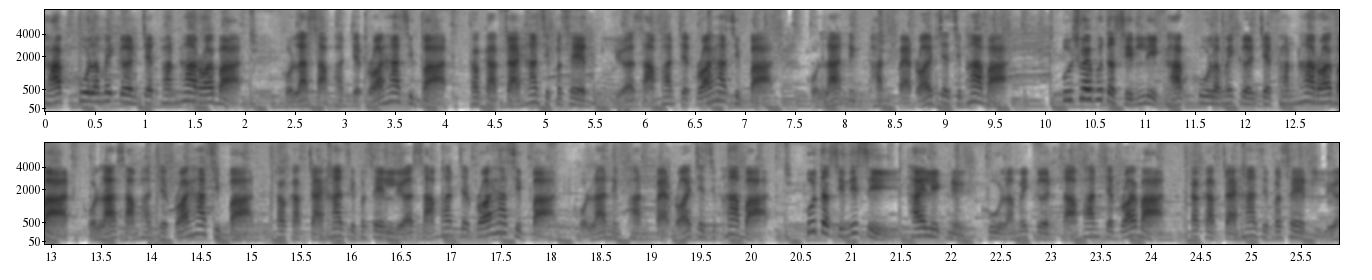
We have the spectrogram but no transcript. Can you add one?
ครับคู่ละไม่เกิน 7,500 บาท คนละ 3,750 บาท เท่ากับจ่าย 50%เหลือ 3,750 บาท คนละ 1,875 บาท ผู้ช่วยผู้ตัดสินลีกครับคู่ละไม่เกิน 7,500 บาท คนละ 3,750 บาท เท่ากับจ่าย 50%เหลือ 3,750 บาท คนละ 1,875 บาทผู้ตัดสินที่ 4 ไทยลีก 1 คู่ละไม่เกิน 3,700 บาท เท่ากับจ่าย 50%เหลือ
